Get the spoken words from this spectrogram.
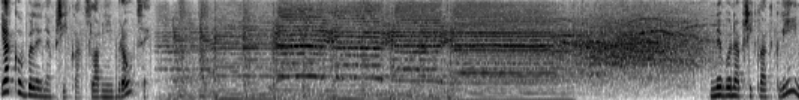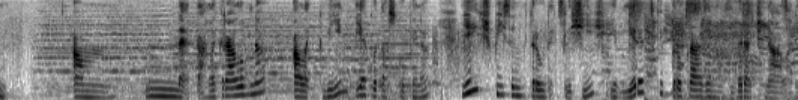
Jako byli například slavní brouci. Nebo například Queen. Um, ne tahle královna, ale Queen jako ta skupina, jejichž píseň, kterou teď slyšíš, je vědecky prokázaný zvedač nálady.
